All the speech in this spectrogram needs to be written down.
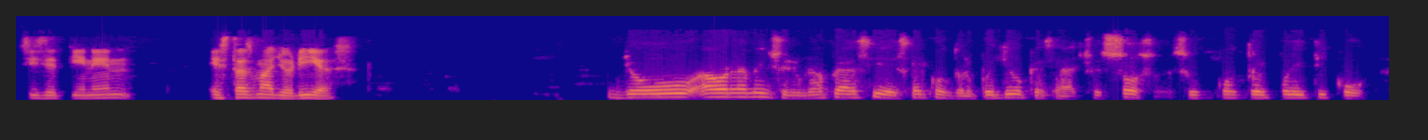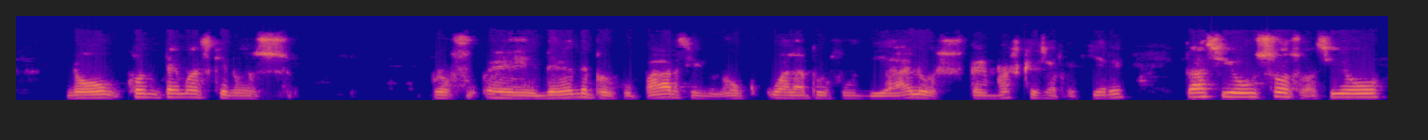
si se tienen estas mayorías yo ahora mencioné una frase y es que el control político que se ha hecho es soso, es un control político no con temas que nos eh, deben de preocupar, sino o a la profundidad de los temas que se requieren. ha sido un soso, ha sido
